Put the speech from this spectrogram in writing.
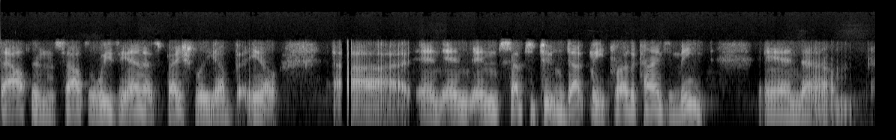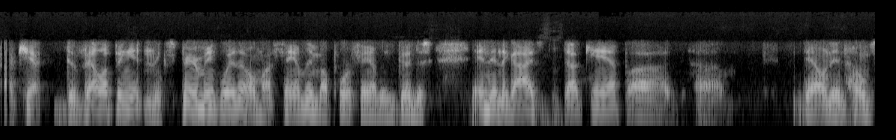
south and the south Louisiana, especially. Uh, you know, uh, and and and substituting duck meat for other kinds of meat. And um, I kept developing it and experimenting with it on my family, my poor family, goodness. And then the guys at the duck camp uh, uh, down in Homes,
